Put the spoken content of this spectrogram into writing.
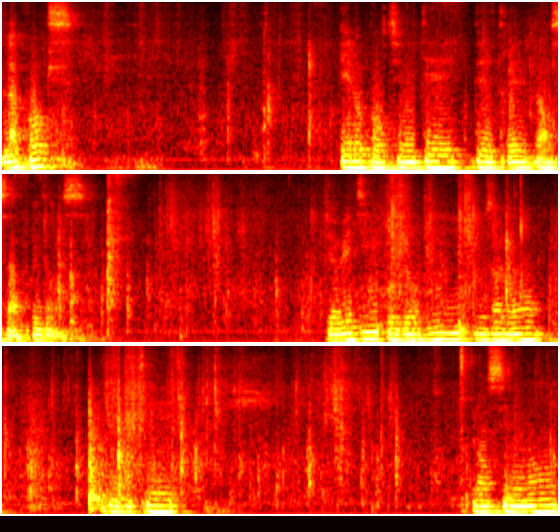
la force et l'opportunité d'être dans sa présence. J'avais dit aujourd'hui, nous allons débuter l'enseignement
